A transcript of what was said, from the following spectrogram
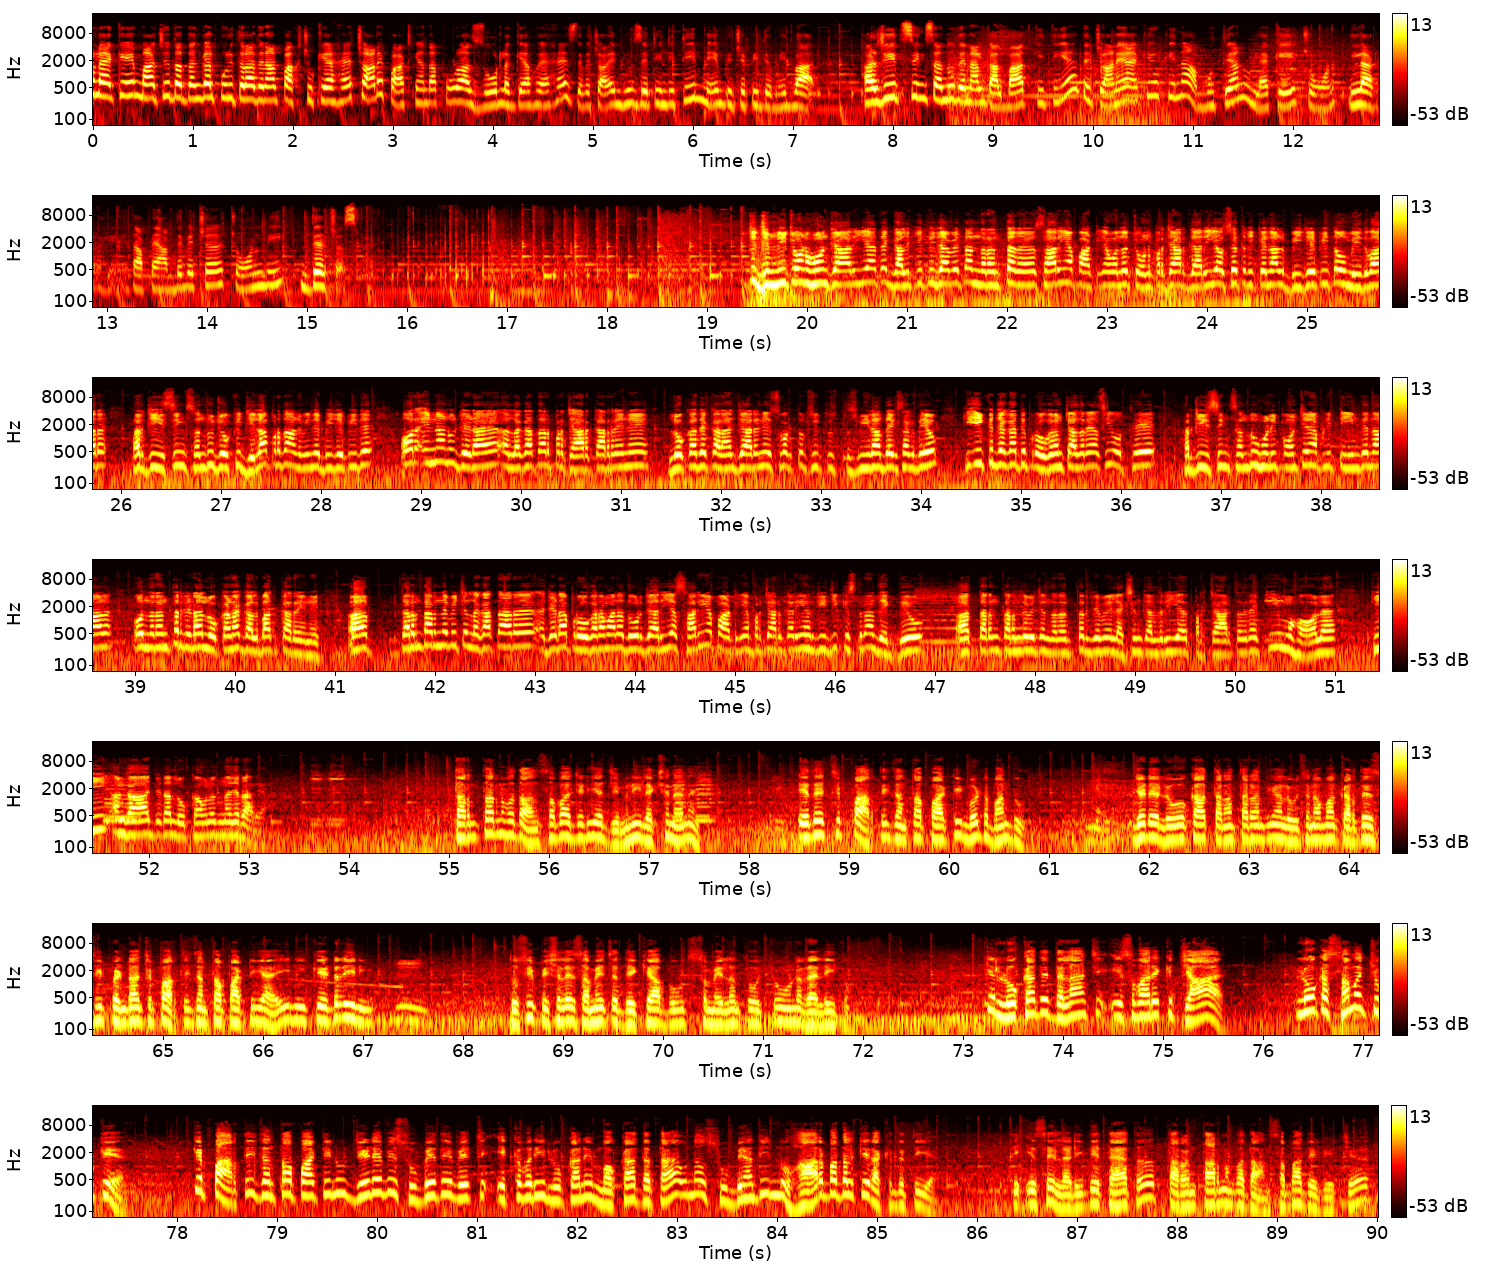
ਨੂੰ ਲੈ ਕੇ ਮਾਝੇ ਦਾ ਦੰਗਲ ਪੂਰੀ ਤਰ੍ਹਾਂ ਦੇ ਨਾਲ ਪੱਕ ਚੁੱਕਿਆ ਹੈ। ਚਾਰੇ ਪਾਰਟੀਆਂ ਦਾ ਪੂਰਾ ਜ਼ੋਰ ਲੱਗਿਆ ਹੋਇਆ ਹੈ। ਇਸ ਦੇ ਵਿਚਾਲੇ ਨਿਊਜ਼ 18 ਦੀ ਟੀਮ ਨੇ ਬੀਜੇਪੀ ਦੇ ਉਮੀਦਵਾਰ ਹਰਜੀਤ ਸਿੰਘ ਸੰਧੂ ਦੇ ਨਾਲ ਗੱਲਬਾਤ ਕੀਤੀ ਹੈ ਤੇ ਜਾਣਿਆ ਕਿ ਉਹ ਕਿਹਨਾਂ ਮੁੱਦਿਆਂ ਨੂੰ ਲੈ ਕੇ ਚੋਣ ਲੜ ਰਹੇ ਨੇ। ਤਾਂ ਆਪਣੇ ਆਪ ਦੇ ਵਿੱਚ ਚੋਣ ਵੀ ਦਿਲਚਸਪ ਹੈ। ਚ ਜਿਮਨੀ ਚੋਣ ਹੋਣ ਜਾ ਰਹੀ ਹੈ ਤੇ ਗੱਲ ਕੀਤੀ ਜਾਵੇ ਤਾਂ ਨਿਰੰਤਰ ਸਾਰੀਆਂ ਪਾਰਟੀਆਂ ਵੱਲੋਂ ਚੋਣ ਪ੍ਰਚਾਰ ਜਾਰੀ ਹੈ। ਉਸੇ ਤਰੀਕੇ ਨਾਲ ਬੀਜੇਪੀ ਤੋਂ ਉਮੀਦਵਾਰ ਹਰਜੀਤ ਸਿੰਘ ਸੰਧੂ, ਜੋ ਕਿ ਜ਼ਿਲ੍ਹਾ ਪ੍ਰਧਾਨ ਵੀ ਨੇ ਬੀਜੇਪੀ ਦੇ, ਔਰ ਇਹਨਾਂ ਨੂੰ ਜਿਹੜਾ ਹੈ ਲਗਾਤਾਰ ਪ੍ਰਚਾਰ ਕਰ ਰਹੇ ਨੇ, ਲੋਕਾਂ ਦੇ ਘਰਾਂ 'ਚ ਜਾ ਰਹੇ ਨੇ। ਇਸ ਵਕਤ ਤੁਸੀਂ ਤਸਵੀਰਾਂ ਦੇਖ ਸਕਦੇ ਹੋ ਕਿ ਇੱਕ ਜਗ੍ਹਾ ਤੇ ਪ੍ਰੋਗਰਾਮ ਚੱਲ ਰਿਹਾ ਸੀ। ਉੱਥੇ ਹਰਜੀਤ ਸਿੰਘ ਸੰਧੂ ਹੁਣੀ ਪਹੁੰਚੇ ਨੇ ਆਪਣੀ ਟੀਮ ਦੇ ਨਾਲ। ਉਹ ਨਿਰੰਤਰ ਜਿਹੜਾ ਲੋਕਾਂ ਨਾਲ ਗੱਲਬਾਤ ਕਰ ਰਹੇ ਨੇ। ਤਰਨਤਾਰਨ ਦੇ ਵਿੱਚ ਲਗਾਤਾਰ ਜਿਹੜਾ ਪ੍ਰੋਗਰਾਮਾਂ ਦਾ ਦੌਰ ਜਾਰੀ ਹੈ ਸਾਰੀਆਂ ਪਾਰਟੀਆਂ ਪ੍ਰਚਾਰ ਕਰ ਰਹੀਆਂ। ਹਰਜੀਤ ਜੀ ਕਿਸ ਤਰ੍ਹਾਂ ਦੇਖਦੇ ਹੋ? ਤਰਨਤਾਰਨ ਦੇ ਵਿੱਚ ਨਿਰੰਤਰ ਜਿਵੇਂ ਇਲੈਕਸ਼ਨ ਚੱਲ ਰਹੀ ਹੈ ਪ੍ਰਚਾਰ ਚੱਲ ਰਿਹਾ ਕੀ ਮਾਹੌਲ ਹੈ? ਕੀ ਅੰਗਾਜ਼ ਜਿਹੜਾ ਲੋਕਾਂ ਵੱਲੋਂ ਨਜ਼ਰ ਆ ਰਿਹਾ? ਤਰਨਤਾਰਨ ਵਿਧਾਨ ਸਭਾ ਜਿਹੜੀ ਹੈ ਜਿਮਨੀ ਇਲੈਕਸ਼ਨ ਹੈ ਨਾ ਇਹਦੇ ਚ ਭਾਰਤੀ ਜਨਤਾ ਪਾਰਟੀ ਮੁੱਢ ਬੰਧੂ ਜਿਹੜੇ ਲੋਕ ਆ ਤਰ੍ਹਾਂ ਤਰ੍ਹਾਂ ਦੀਆਂ ਆਲੋਚਨਾਵਾਂ ਕਰਦੇ ਸੀ ਪਿੰਡਾਂ 'ਚ ਭਾਰਤੀ ਜਨਤਾ ਪਾਰਟੀ ਹੈ ਹੀ ਨਹੀਂ ਕੇਡਰ ਹੀ ਨਹੀਂ। ਤੁਸੀਂ ਪਿਛਲੇ ਸਮੇਂ 'ਚ ਦੇਖਿਆ ਬੂਥ ਸੰਮੇਲਨ ਤੋਂ ਚੋਣ ਰੈਲੀ ਤੋਂ ਕਿ ਲੋਕਾਂ ਦੇ ਦਿਲਾਂ 'ਚ ਇਸ ਵਾਰ ਇੱਕ ਚਾਹ ਹੈ। ਲੋਕ ਸਮਝ ਚੁੱਕੇ ਹੈ ਕਿ ਭਾਰਤੀ ਜਨਤਾ ਪਾਰਟੀ ਨੂੰ ਜਿਹੜੇ ਵੀ ਸੂਬੇ ਦੇ ਵਿੱਚ ਇੱਕ ਵਾਰੀ ਲੋਕਾਂ ਨੇ ਮੌਕਾ ਦਿੱਤਾ, ਉਹਨਾਂ ਸੂਬਿਆਂ ਦੀ ਨੁਹਾਰ ਬਦਲ ਕੇ ਰੱਖ ਦਿੱਤੀ ਹੈ। ਤੇ ਇਸੇ ਲੜੀ ਦੇ ਤਹਿਤ ਤਰਨਤਾਰਨ ਵਿਧਾਨ ਸਭਾ ਦੇ ਵਿੱਚ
